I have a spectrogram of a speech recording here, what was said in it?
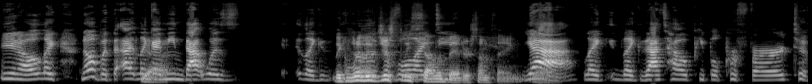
you know, like no, but the, like I mean that was like like you know, the religiously whole idea- celibate or something. Yeah, like like that's how people prefer to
